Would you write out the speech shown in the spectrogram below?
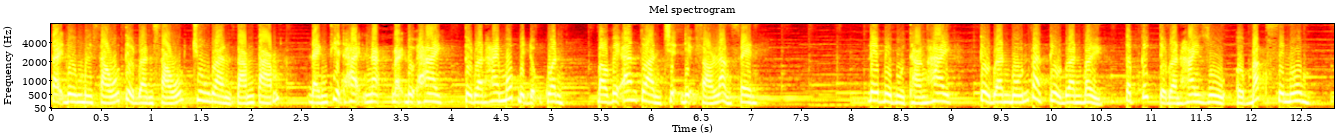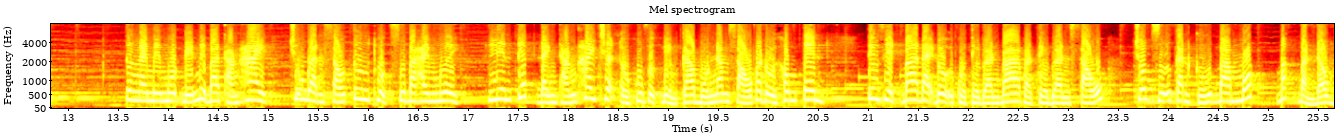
tại đường 16 tiểu đoàn 6 Trung đoàn 88 đánh thiệt hại nặng đại đội 2 tiểu đoàn 21 biệt động quân, bảo vệ an toàn trận địa pháo Làng Sen. Đêm 11 tháng 2, tiểu đoàn 4 và tiểu đoàn 7 tập kích tiểu đoàn 2 dù ở Bắc Senum, từ ngày 11 đến 13 tháng 2, Trung đoàn 64 thuộc Sư 320 liên tiếp đánh thắng hai trận ở khu vực điểm cao 456 và đồi không tên, tiêu diệt ba đại đội của tiểu đoàn 3 và tiểu đoàn 6, chốt giữ căn cứ 31 Bắc Bản Đông.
